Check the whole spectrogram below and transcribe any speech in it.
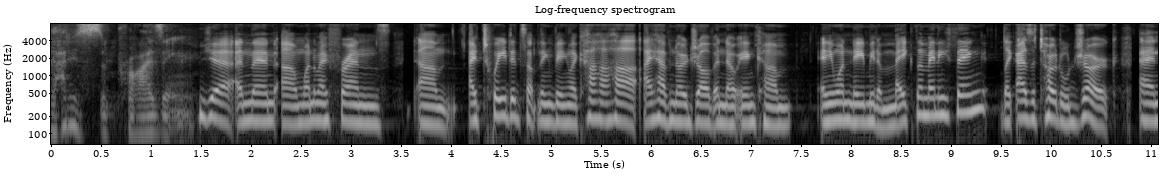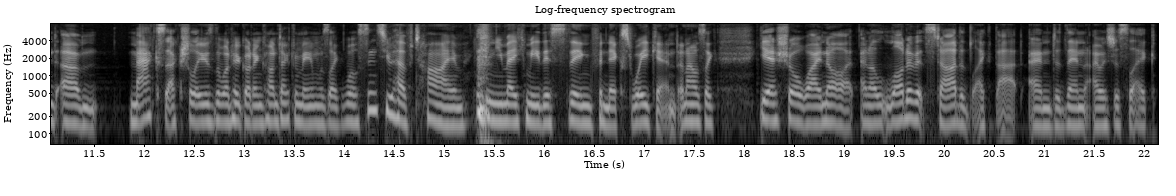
That is surprising. Yeah, and then um, one of my friends, um, I tweeted something being like, "Ha ha ha! I have no job and no income. Anyone need me to make them anything?" Like as a total joke. And um, Max actually is the one who got in contact with me and was like, "Well, since you have time, can you make me this thing for next weekend?" And I was like, "Yeah, sure, why not?" And a lot of it started like that, and then I was just like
